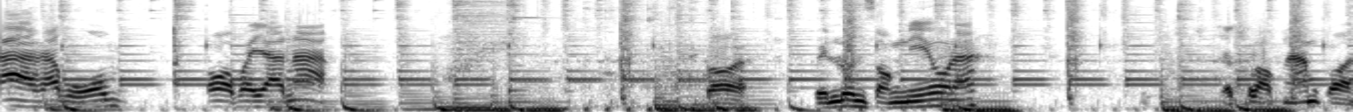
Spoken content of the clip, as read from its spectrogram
ต้าครับผมพ่อพญานาคก็เป็นรุ่น 2 นิ้วนะเดี๋ยวกรอกน้ำก่อน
